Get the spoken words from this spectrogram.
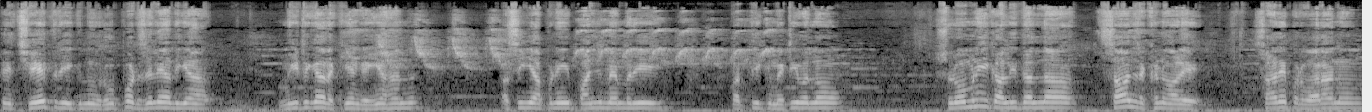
ਤੇ 6 ਤਰੀਕ ਨੂੰ ਰੋਪੜ ਜ਼ਿਲ੍ਹਿਆਂ ਦੀਆਂ ਮੀਟਿੰਗਾਂ ਰੱਖੀਆਂ ਗਈਆਂ ਹਨ। ਅਸੀਂ ਆਪਣੀ ਪੰਜ ਮੈਂਬਰੀ ਭਰਤੀ ਕਮੇਟੀ ਵੱਲੋਂ ਸ਼੍ਰੋਮਣੀ ਅਕਾਲੀ ਦਲ ਨਾਲ ਸਾਂਝ ਰੱਖਣ ਵਾਲੇ ਸਾਰੇ ਪਰਿਵਾਰਾਂ ਨੂੰ,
